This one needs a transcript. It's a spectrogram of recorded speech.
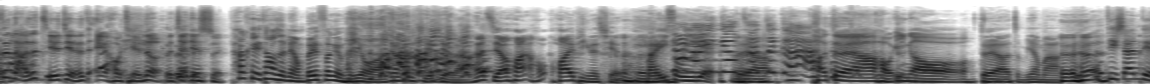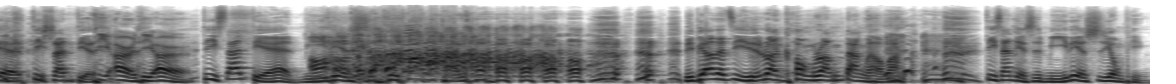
这哪是节俭的？哎，好甜的，再加点水。他可以套成两杯分给朋友啊，这样就是节俭了。他只要花花一瓶的钱啊，买一送一耶，对啊，啊，对啊，好硬哦。对啊，怎么样嘛？第三点，第三点，第二，第二，第三点，迷恋是。你不要再自己乱控乱荡了好吗？第三点是迷恋试用品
